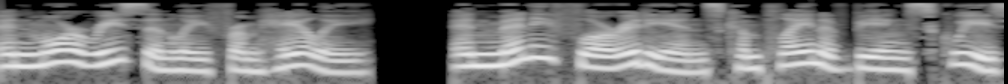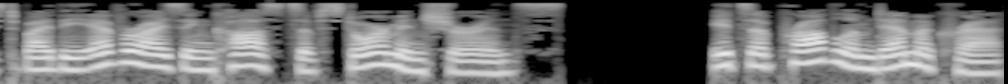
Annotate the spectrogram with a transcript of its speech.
and more recently from Haley. And many Floridians complain of being squeezed by the ever-rising costs of storm insurance. It's a problem Democrat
